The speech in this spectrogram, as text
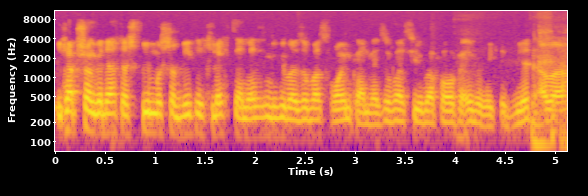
ich habe schon gedacht, das Spiel muss schon wirklich schlecht sein, dass ich mich über sowas freuen kann, wenn sowas hier über VfL berichtet wird. Aber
